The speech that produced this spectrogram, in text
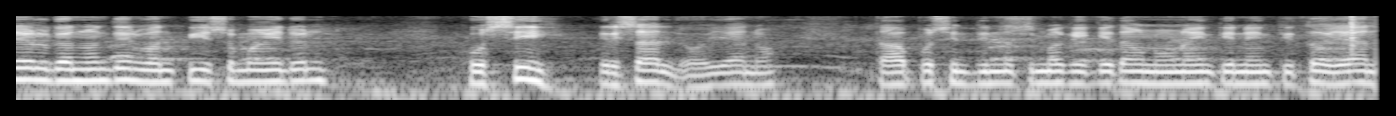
idol, ganun din, 1 piso mga idol. Jose Rizal, o yan o. Tapos hindi natin makikita noong 1992, yan.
